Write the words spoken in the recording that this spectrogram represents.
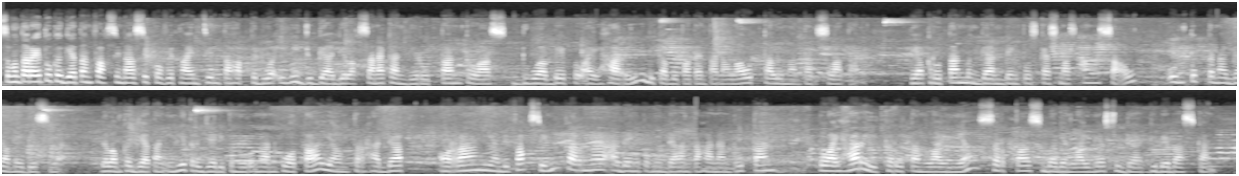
Sementara itu kegiatan vaksinasi COVID-19 tahap kedua ini juga dilaksanakan di rutan kelas 2B Pelai Hari di Kabupaten Tanah Laut, Kalimantan Selatan. Pihak rutan menggandeng puskesmas Angsau untuk tenaga medisnya. Dalam kegiatan ini terjadi penurunan kuota yang terhadap orang yang divaksin karena adanya pemindahan tahanan rutan Pelai hari ke rutan lainnya serta sebagian lainnya sudah dibebaskan.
